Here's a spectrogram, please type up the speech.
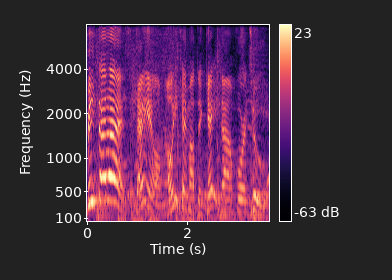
Beat that ass. Damn. Oh, he came out the gate down for it too.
